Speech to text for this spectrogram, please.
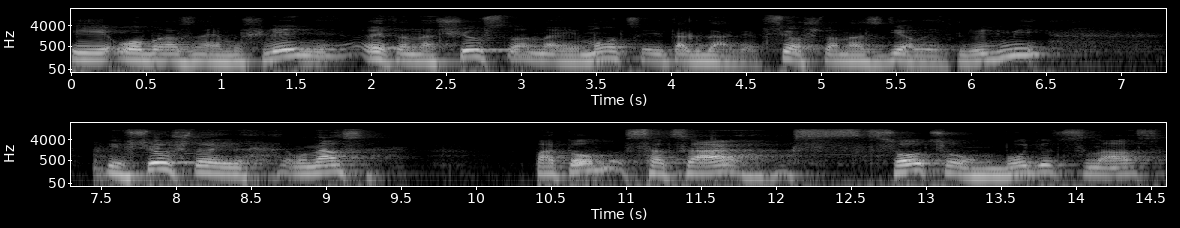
и образное мышление, это на чувства, на эмоции и так далее. Все, что нас делает людьми, и все, что у нас потом социаль... социум будет с нас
